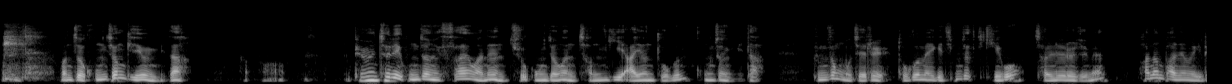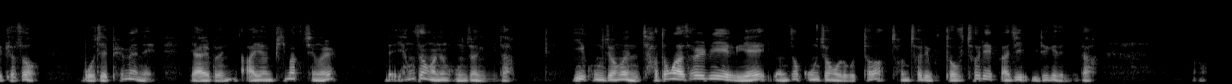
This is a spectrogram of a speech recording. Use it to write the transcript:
먼저 공정 개요입니다. 어, 표면 처리 공정에서 사용하는 주 공정은 전기 아연 도금 공정입니다. 금속 모재를 도금에게 침착시키고 전류를 주면 환원 반응을 일으켜서 모재 표면에 얇은 아연 피막층을 네, 형성하는 공정입니다. 이 공정은 자동화 설비에 의해 연속 공정으로부터 전처리부터 후처리까지 이르게 됩니다. 어,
